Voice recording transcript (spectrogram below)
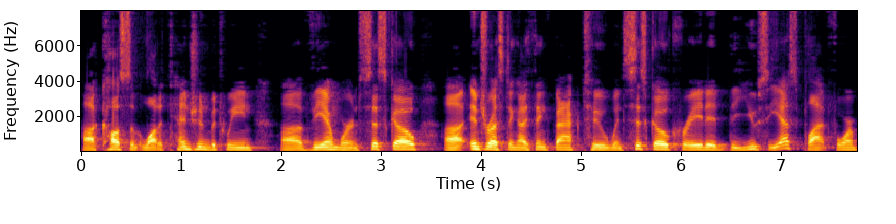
uh, caused a lot of tension between uh, VMware and Cisco. Uh, interesting, I think back to when Cisco created the UCS platform,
